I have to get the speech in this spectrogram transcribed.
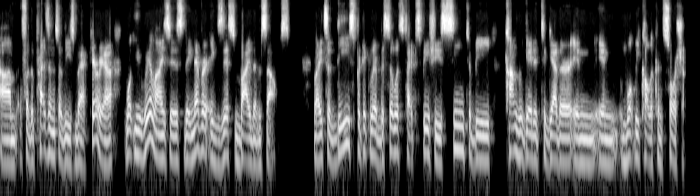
um, for the presence of these bacteria, what you realize is they never exist by themselves, right? So these particular bacillus type species seem to be congregated together in, in what we call a consortium.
